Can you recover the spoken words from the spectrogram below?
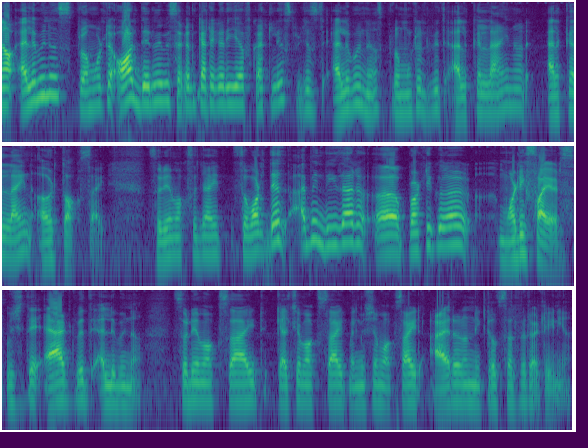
Now aluminous promoted or there may be second category of catalyst which is aluminous promoted with alkaline or alkaline earth oxide, sodium oxide. So what this I mean these are uh, particular modifiers which they add with alumina, sodium oxide, calcium oxide, magnesium oxide, iron and nickel sulfate titania.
